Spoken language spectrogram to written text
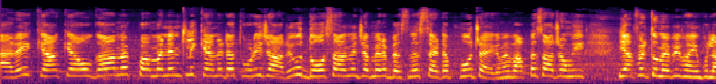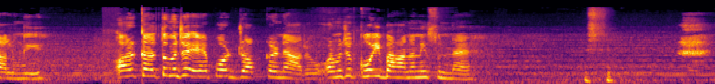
अरे क्या क्या होगा? मैं परमानेंटली कनाडा थोड़ी जा रही हूँ। दो साल में जब मेरा बिज़नेस सेटअप हो जाएगा मैं वापस आ जाऊँगी या फिर तुम्हें भी वहीं बुला लूँगी। और कल तो मुझे एयरपोर्ट ड्रॉप करने आ रहे हो और मुझे कोई बहाना नहीं सुनना है।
